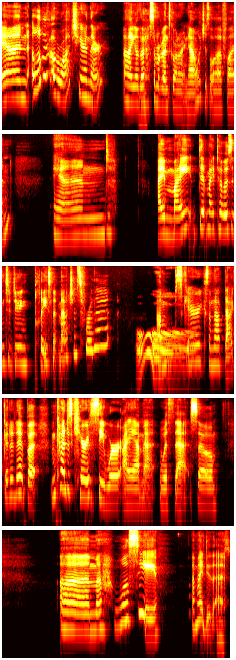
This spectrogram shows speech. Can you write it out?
and a little bit of Overwatch here and there. Uh, you know, the summer event's going on right now, which is a lot of fun. And I might dip my toes into doing placement matches for that. Ooh. I'm scared because I'm not that good at it, but I'm kind of just curious to see where I am at with that. So, um, we'll see. I might do that.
